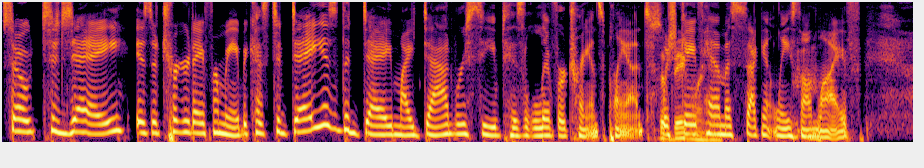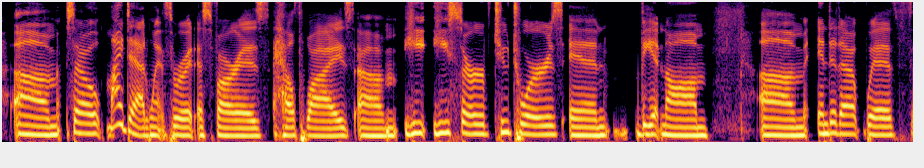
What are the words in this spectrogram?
So today is a trigger day for me because today is the day my dad received his liver transplant, which gave one, him a second lease on life. Um, so my dad went through it as far as health wise. Um, he he served two tours in Vietnam. Um, ended up with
